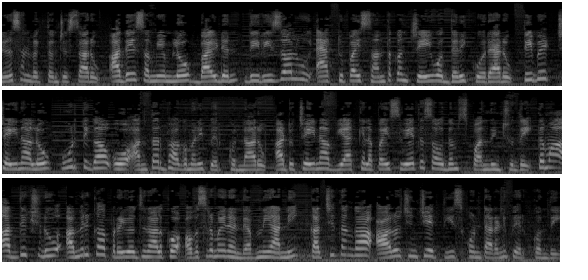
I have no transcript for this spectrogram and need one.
నిరసన వ్యక్తం చేశారు. అదే సమయంలో బైడెన్ ది రిజాల్వ్ యాక్టుపై సంతకం చేయవద్దని కోరారు. టిబెట్ చైనాలో పూర్తిగా ఓ అంతర్భాగమని పేర్కొన్నారు. అటు చైనా వ్యాఖ్యలపై శ్వేత సౌధం స్పందించింది. తమ అధ్యక్షుడు అమెరికా ప్రయోజనాలకు అవసరమైన నిర్ణయాన్ని ఖచ్చితంగా ఆలోచించే తీసుకుంటారని పేర్కొంది.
